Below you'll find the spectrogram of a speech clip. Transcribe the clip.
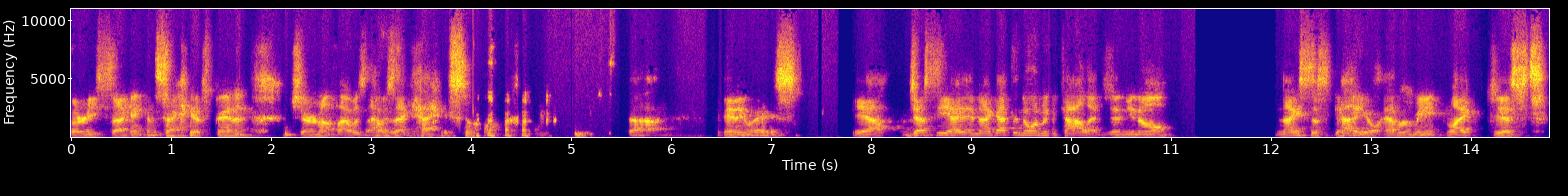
32nd consecutive pin. And sure enough, I was, I was that guy. So, uh, anyways, yeah, Jessie, I, and I got to know him in college, and you know, nicest guy you'll ever meet. Like just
